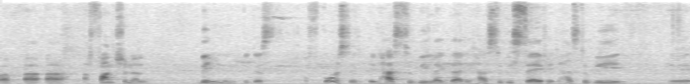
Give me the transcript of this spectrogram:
a, a, a functional building because of course it, it, has to be like that. It has to be safe. It has to be uh,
